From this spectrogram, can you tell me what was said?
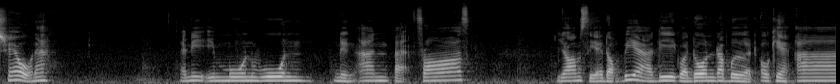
เชลนะ อันนี้อิมมูนวูนหนึ่งอันแปะฟรอสยอมเสียดอกเบี้ยดีกว่าโดนระเบิด โอเคอ่า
